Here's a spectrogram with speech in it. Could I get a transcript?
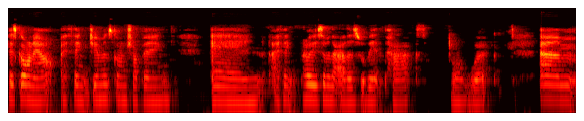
has gone out. I think Gemma's gone shopping. And I think probably some of the others will be at the parks or work. Um,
